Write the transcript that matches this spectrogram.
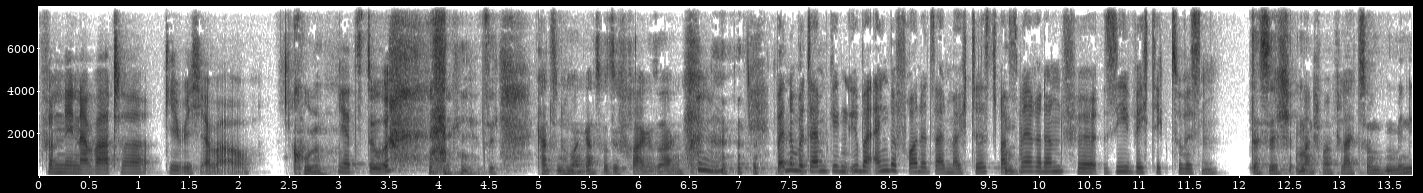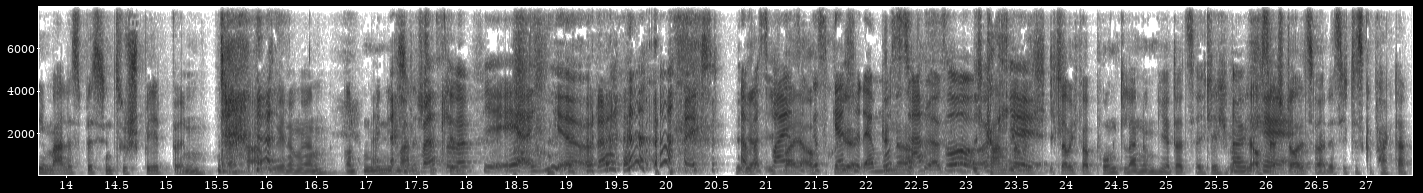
von denen erwarte, gebe ich aber auch. Cool. Jetzt du. Jetzt ich. Kannst du noch mal ganz kurz die Frage sagen? Mhm. Wenn du mit deinem Gegenüber eng befreundet sein möchtest, was hm. wäre dann für sie wichtig zu wissen? Dass ich manchmal vielleicht so ein minimales bisschen zu spät bin bei Verabredungen und ein minimales du warst aber viel eher hier, oder? aber ja, es war, war ja so gescheduled, er musste genau. früher so, Ich kam, okay. glaube ich, ich glaube, ich war Punktlandung hier tatsächlich, weil okay. ich auch sehr stolz war, dass ich das gepackt habe.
